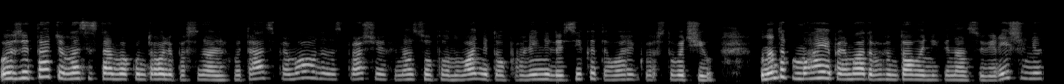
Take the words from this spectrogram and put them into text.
У результаті онлайн система контролю персональних витрат спрямована на спрощення фінансового планування та управління для всіх категорій користувачів. Вона допомагає приймати обґрунтовані фінансові рішення,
